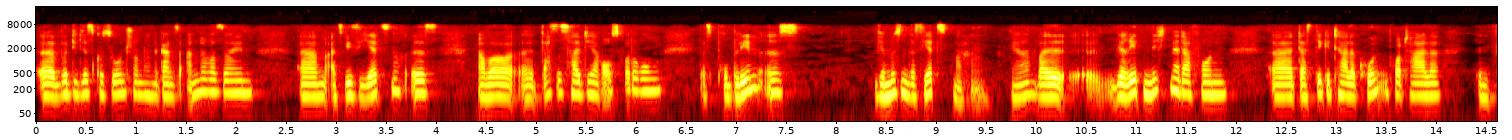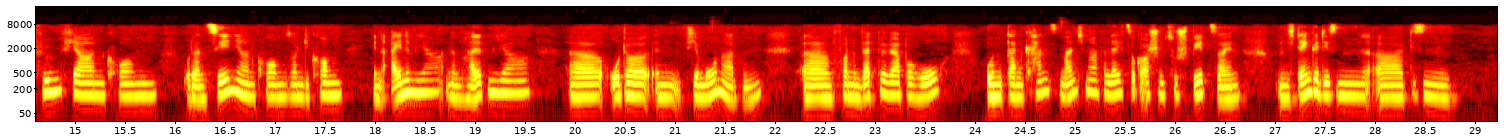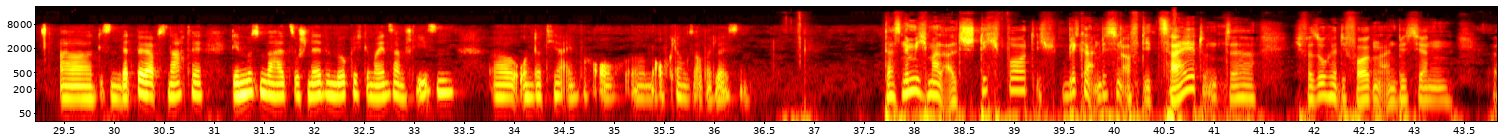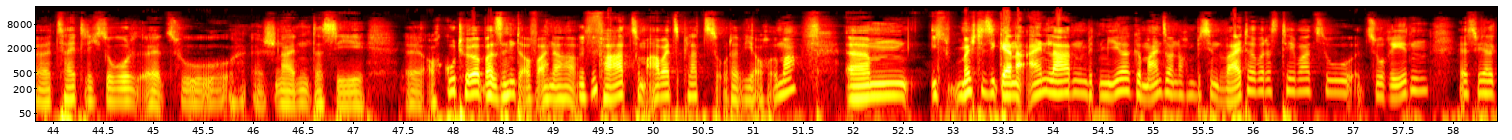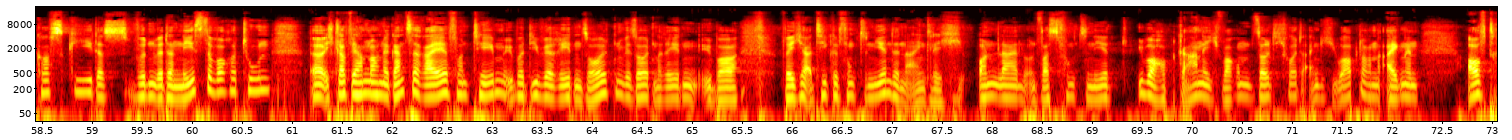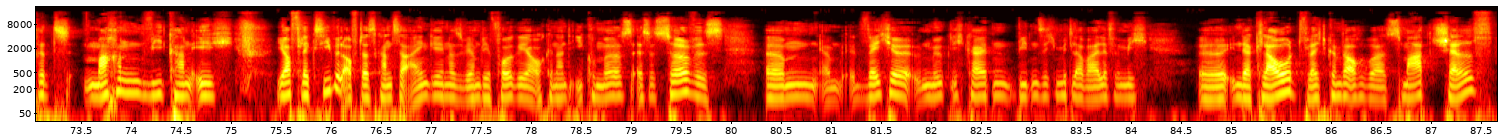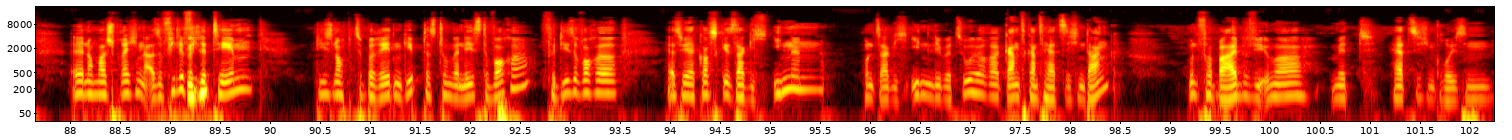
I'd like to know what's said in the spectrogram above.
äh, wird die Diskussion schon noch eine ganz andere sein, ähm, als wie sie jetzt noch ist. Aber äh, das ist halt die Herausforderung. Das Problem ist, wir müssen das jetzt machen. Ja, weil äh, wir reden nicht mehr davon, äh, dass digitale Kundenportale in fünf Jahren kommen oder in zehn Jahren kommen, sondern die kommen in einem Jahr, in einem halben Jahr äh, oder in vier Monaten äh, von einem Wettbewerber hoch. Und dann kann es manchmal vielleicht sogar schon zu spät sein. Und ich denke, diesen, äh, diesen, äh, diesen Wettbewerbsnachteil, den müssen wir halt so schnell wie möglich gemeinsam schließen äh, und dort hier einfach auch ähm, Aufklärungsarbeit leisten. Das nehme ich mal als Stichwort. Ich blicke ein bisschen auf die Zeit und äh, ich versuche die Folgen ein bisschen äh, zeitlich so äh, zu äh, schneiden, dass sie äh, auch gut hörbar sind auf einer mhm. Fahrt zum Arbeitsplatz oder wie auch immer. Ähm, ich möchte Sie gerne einladen, mit mir gemeinsam noch ein bisschen weiter über das Thema zu, zu reden, Herr Swialkowski. Das würden wir dann nächste Woche tun. Äh, ich glaube, wir haben noch eine ganze Reihe von Themen, über die wir reden sollten. Wir sollten reden über, welche Artikel funktionieren denn eigentlich online und was funktioniert überhaupt gar nicht. Warum sollte ich heute eigentlich überhaupt noch einen eigenen Auftritt machen? Wie kann ich ja flexibel auf das Ganze eingehen? Also wir haben die Folge ja auch genannt E-Commerce as a Service. Ähm, ähm, welche Möglichkeiten bieten sich mittlerweile für mich äh, in der Cloud? Vielleicht können wir auch über Smart Shelf äh, nochmal sprechen. Also viele, viele mhm. Themen, die es noch zu bereden gibt. Das tun wir nächste Woche. Für diese Woche, Herr Swijakowski, sage ich Ihnen und sage ich Ihnen, liebe Zuhörer, ganz, ganz herzlichen Dank und verbleibe wie immer mit herzlichen Grüßen.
